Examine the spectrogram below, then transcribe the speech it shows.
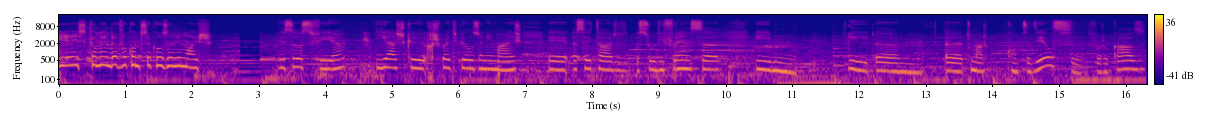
e é isso que também deve acontecer com os animais. Eu sou a Sofia e acho que respeito pelos animais é aceitar a sua diferença e, hum, e hum, a tomar conta dele, se for o caso.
